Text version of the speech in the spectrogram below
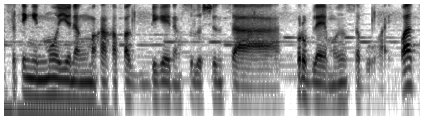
sa tingin mo yun ang makakapagbigay ng solusyon sa problema mo sa buhay. Wag.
